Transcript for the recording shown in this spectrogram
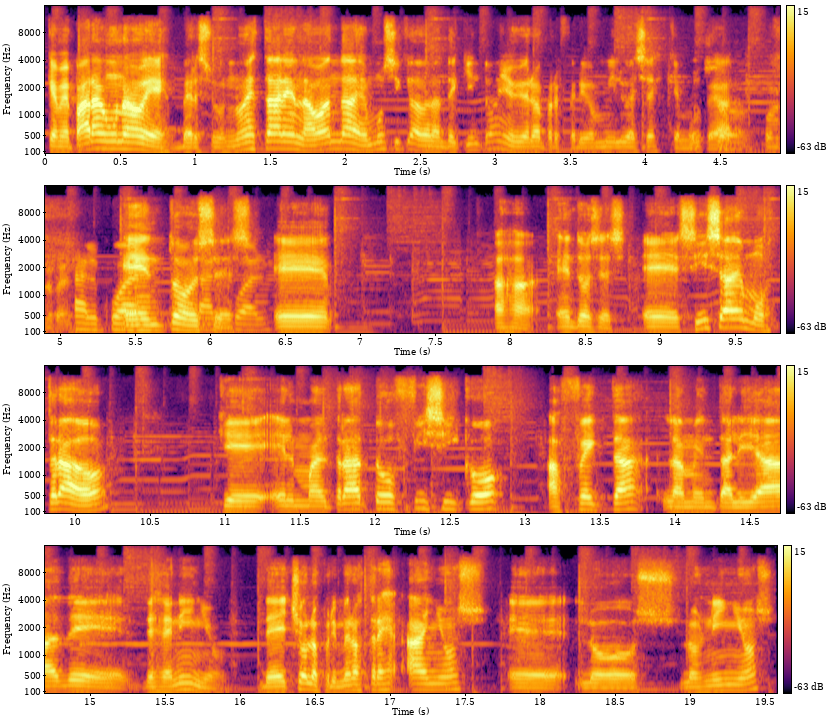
que me paran una vez versus no estar en la banda de música durante quinto año, yo hubiera preferido mil veces que me pegaran. Tal cual. tal Entonces, cual. eh, ajá, entonces, eh, sí se ha demostrado que el maltrato físico afecta la mentalidad de, desde niño. De hecho, los primeros tres años, eh, los, los niños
